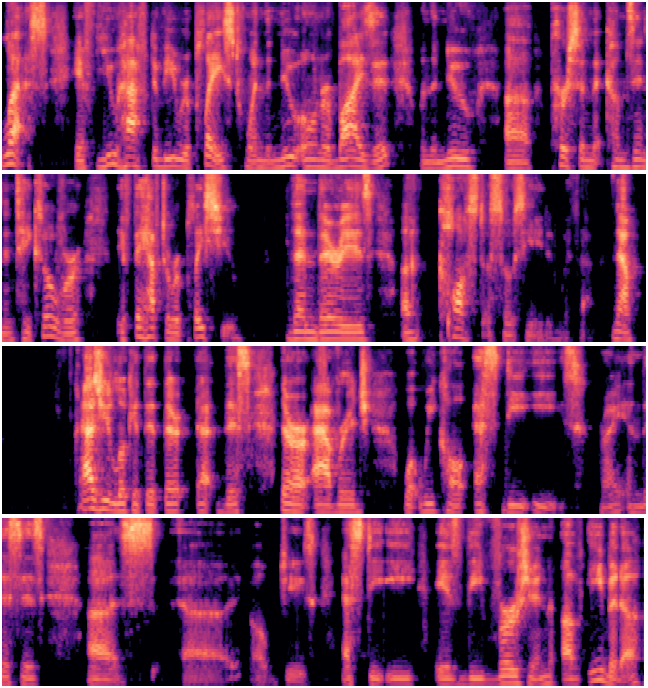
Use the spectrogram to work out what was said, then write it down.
less. If you have to be replaced when the new owner buys it, when the new uh, person that comes in and takes over, if they have to replace you, then there is a cost associated with that. Now, as you look at, it, there, at this, there are average what we call SDEs, right? And this is uh, uh, oh geez, SDE is the version of EBITDA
